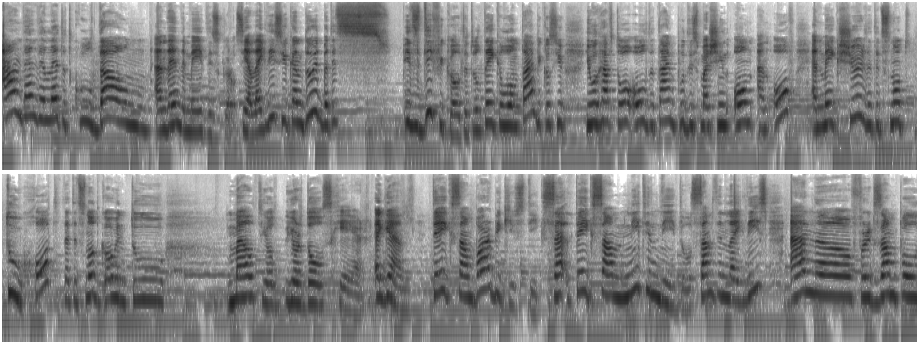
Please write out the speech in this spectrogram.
and then they let it cool down and then they made these curls. Yeah, like this you can do it, but it's it's difficult. It will take a long time because you you will have to all the time put this machine on and off and make sure that it's not too hot, that it's not going to melt your, your doll's hair. Again, take some barbecue sticks, take some knitting needles, something like this, and uh, for example,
